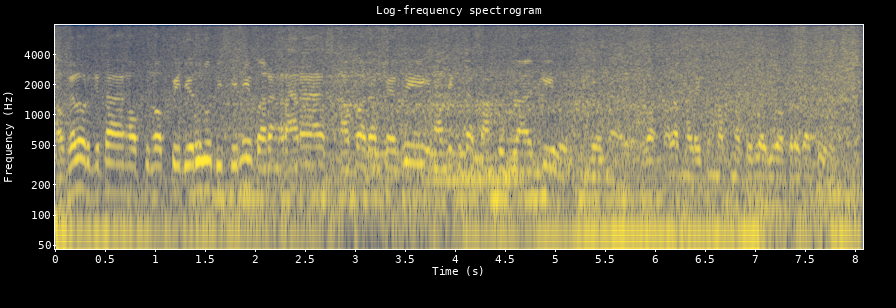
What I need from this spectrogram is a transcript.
Oke lur kita ngopi-ngopi dulu di sini bareng Raras, Abah dan Febri. Nanti kita sambung lagi lur. Wassalamualaikum warahmatullahi wabarakatuh.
